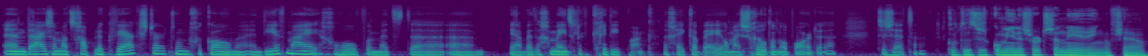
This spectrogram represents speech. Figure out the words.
En daar is een maatschappelijk werkster toen gekomen. En die heeft mij geholpen met de. Uh, ja, bij de gemeentelijke kredietbank, de GKB, om mijn schulden op orde te zetten. Komt het, dus kom je in een soort sanering of zo?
